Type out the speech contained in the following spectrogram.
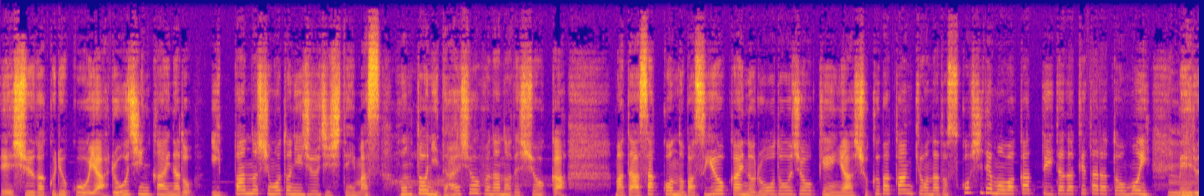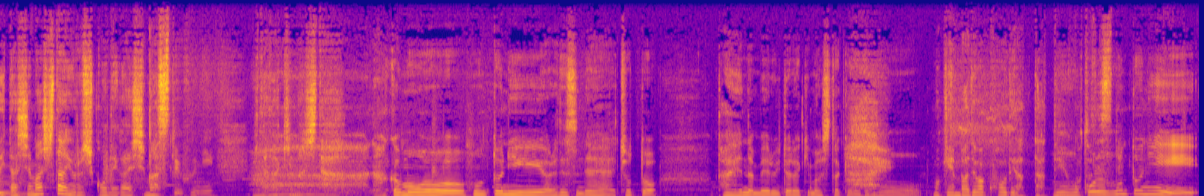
えー、修学旅行や老人会など一般の仕事に従事しています。本当に大丈夫なのでしょうかまた、昨今のバス業界の労働条件や職場環境など少しでも分かっていただけたらと思い、メールいたしました。よろしくお願いします。というふうにいただきました。なんかもう、本当にあれですね、ちょっと、大変なメールいただきましたけれども、はい、もう現場ではこうであったっていうことです、ね、これ本当に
